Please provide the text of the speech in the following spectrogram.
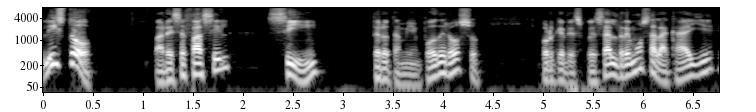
¡Listo! ¿Parece fácil? Sí, pero también poderoso, porque después saldremos a la calle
